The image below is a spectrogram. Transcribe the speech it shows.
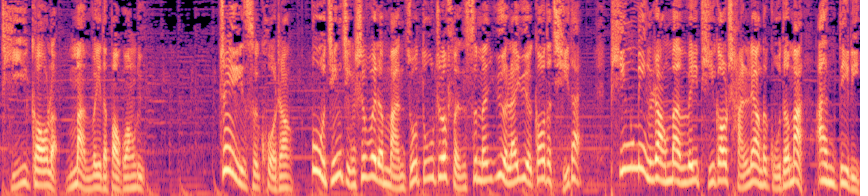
提高了漫威的曝光率。这一次扩张不仅仅是为了满足读者粉丝们越来越高的期待，拼命让漫威提高产量的古德曼暗地里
